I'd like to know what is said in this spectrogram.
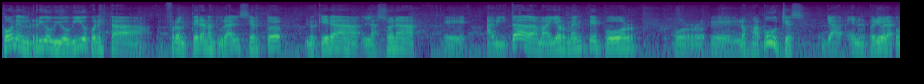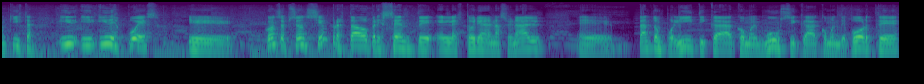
con el río Biobío, con esta frontera natural, ¿cierto? Lo que era la zona habitada mayormente por, por los mapuches, ya en el periodo de la conquista. Y, después, eh, Concepción siempre ha estado presente en la historia nacional, eh, tanto en política, como en música, como en deporte.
